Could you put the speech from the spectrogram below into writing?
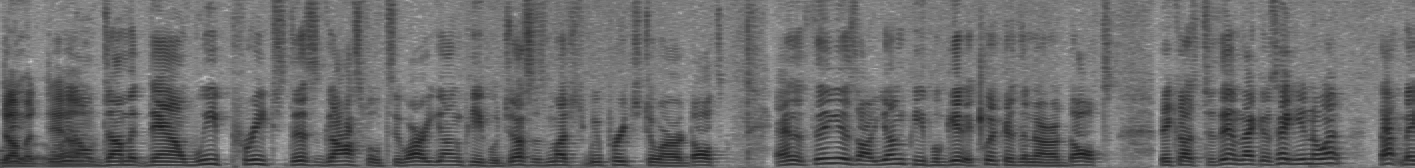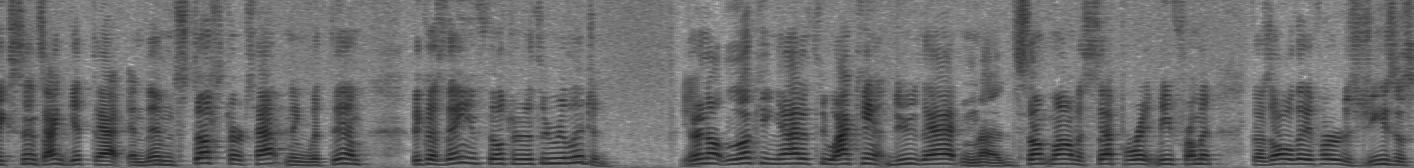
dumb we, it down. We don't dumb it down. We preach this gospel to our young people just as much as we preach to our adults. And the thing is, our young people get it quicker than our adults because to them that goes, hey, you know what? That makes sense. I can get that. And then stuff starts happening with them because they ain't filtering it through religion. Yep. They're not looking at it through, I can't do that, and uh, something ought to separate me from it, because all they've heard is Jesus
